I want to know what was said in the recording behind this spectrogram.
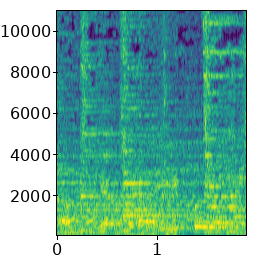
ทำอย่างไรเพื่อ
